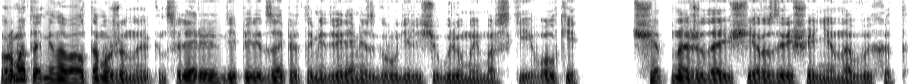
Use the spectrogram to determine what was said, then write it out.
Урмата миновал таможенную канцелярию, где перед запертыми дверями сгрудились угрюмые морские волки, тщетно ожидающие разрешения на выход,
